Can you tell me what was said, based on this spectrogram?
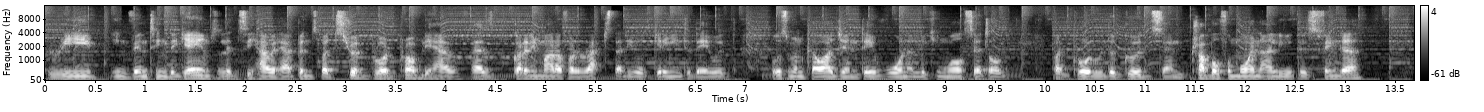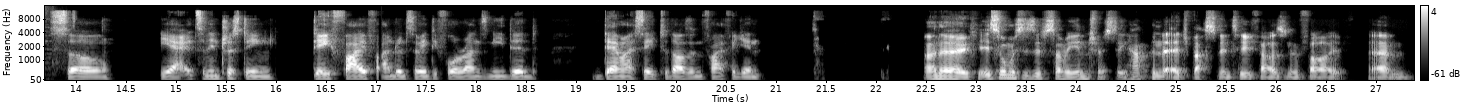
reinventing the game. So let's see how it happens. But Stuart Broad probably have has gotten him out of a rut that he was getting into there with Usman Khawaja and Dave Warner looking well settled, but Broad with the goods and trouble for Moeen Ali with his finger. So yeah, it's an interesting day five, 174 runs needed. Damn, I say 2005 again. I know. It's almost as if something interesting happened at Edgbaston in 2005 um,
